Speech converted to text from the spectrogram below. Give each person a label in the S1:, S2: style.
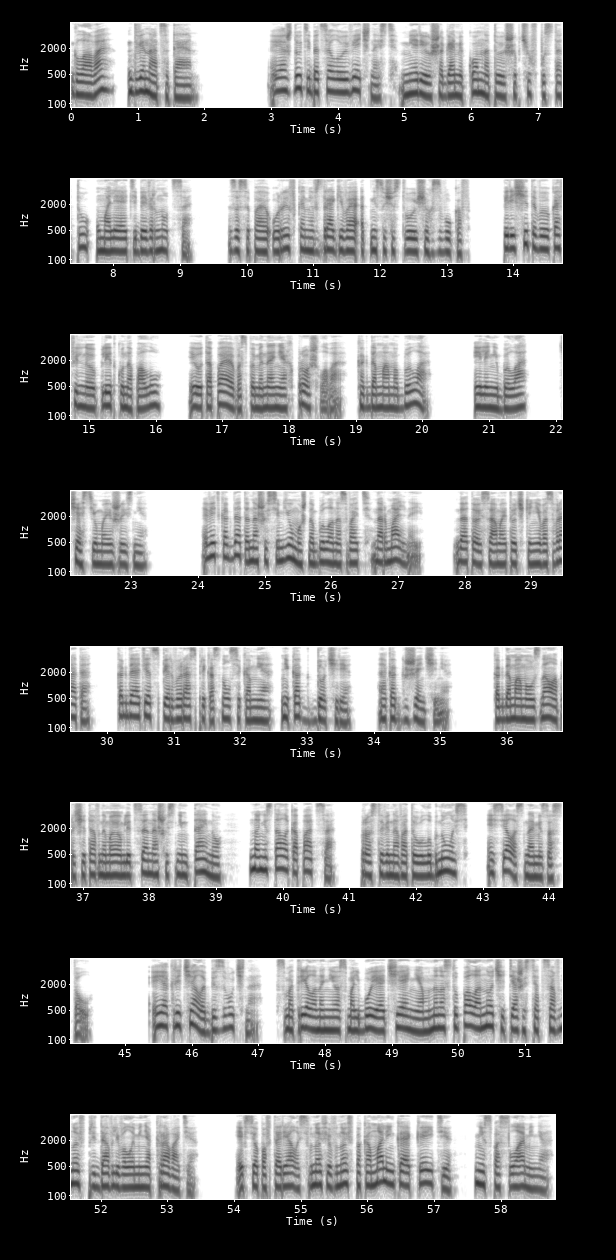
S1: Глава 12 Я жду тебя целую вечность, меряю шагами комнату и шепчу в пустоту, умоляя тебя вернуться. Засыпаю урывками, вздрагивая от несуществующих звуков. Пересчитываю кафельную плитку на полу и утопая в воспоминаниях прошлого, когда мама была или не была частью моей жизни. Ведь когда-то нашу семью можно было назвать нормальной, до той самой точки невозврата, когда отец первый раз прикоснулся ко мне не как к дочери, а как к женщине. Когда мама узнала, прочитав на моем лице нашу с ним тайну, но не стала копаться, просто виновато улыбнулась и села с нами за стол. Я кричала беззвучно, смотрела на нее с мольбой и отчаянием, но наступала ночь, и тяжесть отца вновь придавливала меня к кровати. И все повторялось вновь и вновь, пока маленькая Кейти не спасла меня.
